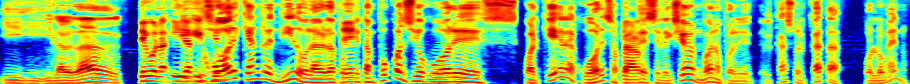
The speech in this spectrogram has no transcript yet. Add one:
y, y la verdad... Digo, la- y y, la y afición- jugadores que han rendido, la verdad, porque tampoco han sido jugadores cualquiera, jugadores aparte Claro. de selección, bueno, por el, el caso del Cata, por lo menos.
